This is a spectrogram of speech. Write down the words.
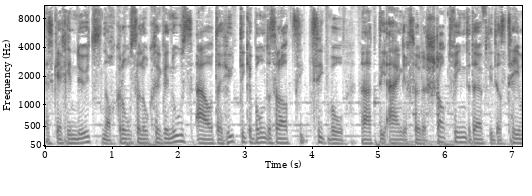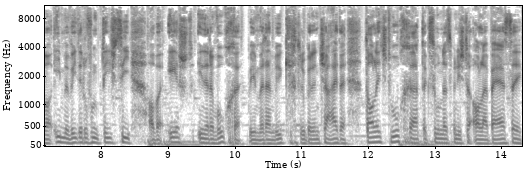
Es gehe nicht nach grossen Lockerungen aus. Auch der heutige Bundesratssitzung, wo die eigentlich sollen stattfinden, dürfte das Thema immer wieder auf dem Tisch sein. Aber erst in einer Woche will man dann wirklich darüber entscheiden. Da letzte Woche hat der Gesundheitsminister Alain Berset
